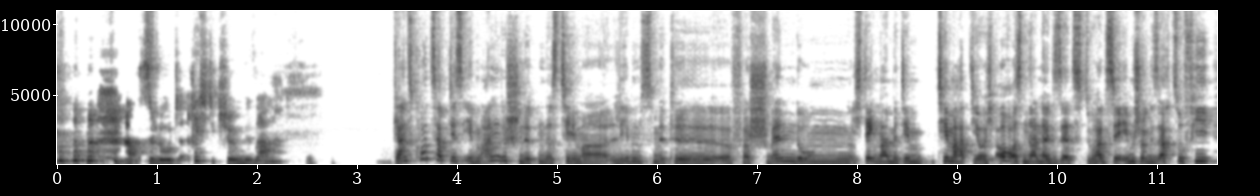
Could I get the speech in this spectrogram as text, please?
absolut, richtig schön gesagt. Ganz kurz habt ihr es eben angeschnitten, das Thema Lebensmittelverschwendung. Ich denke mal, mit dem Thema habt ihr euch auch auseinandergesetzt. Du hattest ja eben schon gesagt, Sophie,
